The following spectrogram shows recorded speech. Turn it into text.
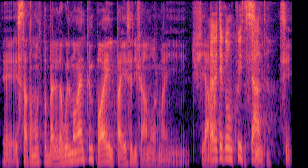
è, è stato molto bello. Da quel momento in poi il paese diciamo ormai ci ha... L'avete conquistato. Sì, sì.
